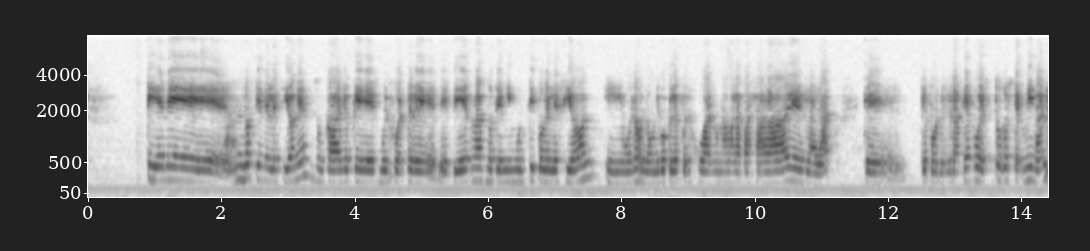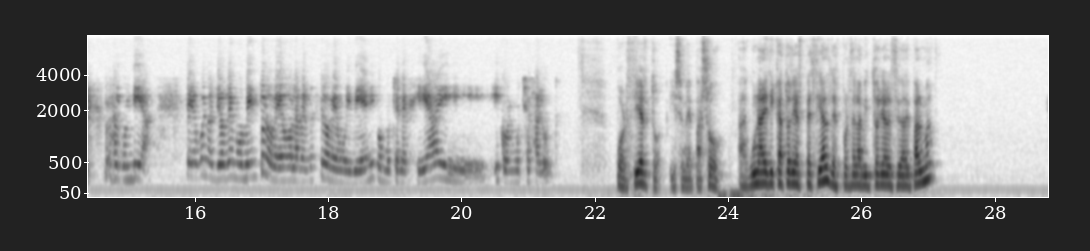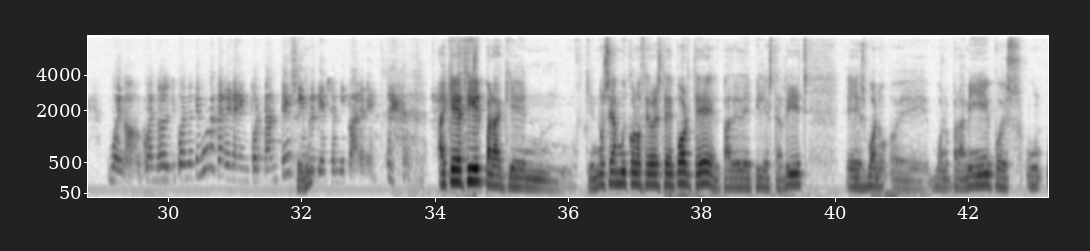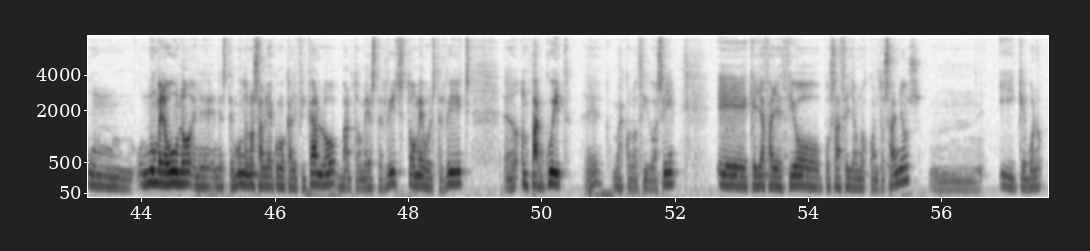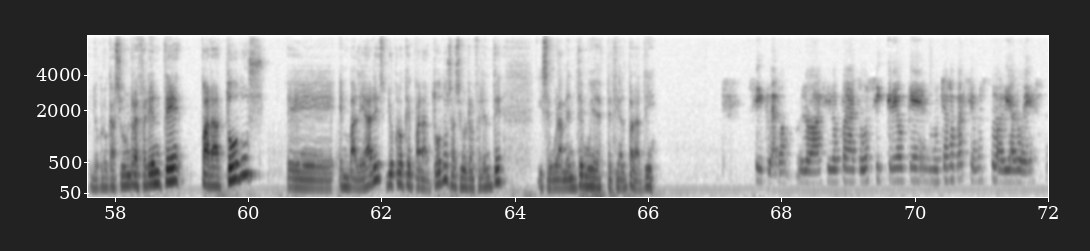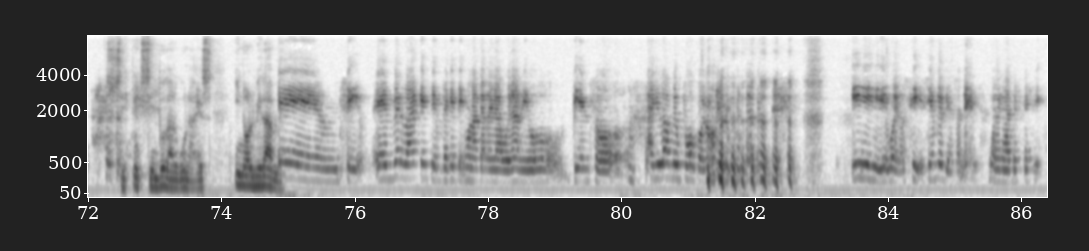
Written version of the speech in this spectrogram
tiene, no tiene lesiones, es un caballo que es muy fuerte de, piernas, no tiene ningún tipo de lesión y bueno, lo único que le puede jugar una mala pasada es la edad, que, por desgracia pues todos terminan algún día. Pero bueno, yo de momento lo veo, la verdad es que lo veo muy bien y con mucha energía y, y con mucha salud. Por cierto, y se me pasó, ¿alguna dedicatoria especial después de la victoria de Ciudad de Palma? Bueno, cuando, cuando tengo una carrera importante, siempre pienso en mi padre. Hay que decir, para quien, quien no sea muy conocedor de este deporte, el padre de Pili Sterrich es, bueno, eh, bueno para mí, pues un, número uno en, este mundo, no sabría cómo calificarlo, Bartome Sterrich, Tomeu Sterrich, eh, Panquit, eh, más conocido así, que ya falleció pues hace ya unos cuantos años, mm, y que bueno, yo creo que ha sido un referente para todos eh, en Baleares, yo creo que para todos ha sido un referente y seguramente muy especial para ti. Sí, claro, lo ha sido para todos y creo que en muchas ocasiones todavía lo es. Sí, sin duda alguna, es inolvidable. Eh, sí, es verdad que siempre que tengo una carrera buena, digo, pienso, ayúdame un poco, ¿no? y bueno, sí, siempre pienso en él, la verdad es que sí.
